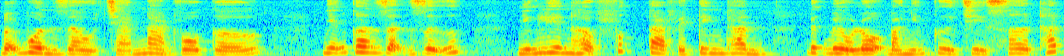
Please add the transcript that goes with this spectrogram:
nỗi buồn giàu chán nản vô cớ, những cơn giận dữ, những liên hợp phức tạp về tinh thần được biểu lộ bằng những cử chỉ sơ thất,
